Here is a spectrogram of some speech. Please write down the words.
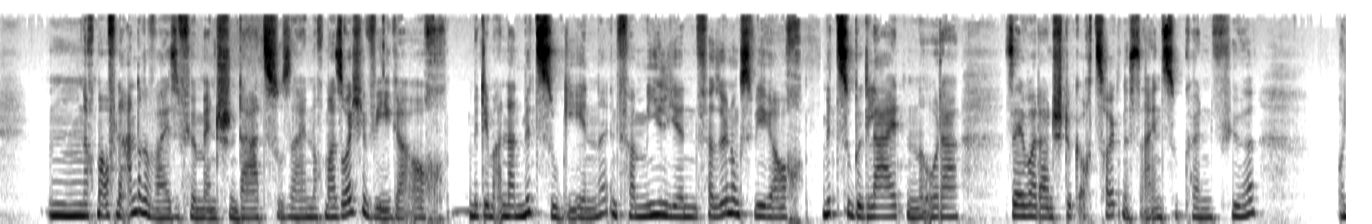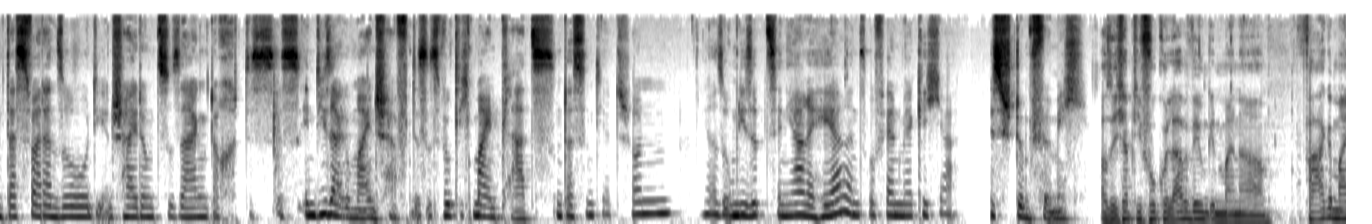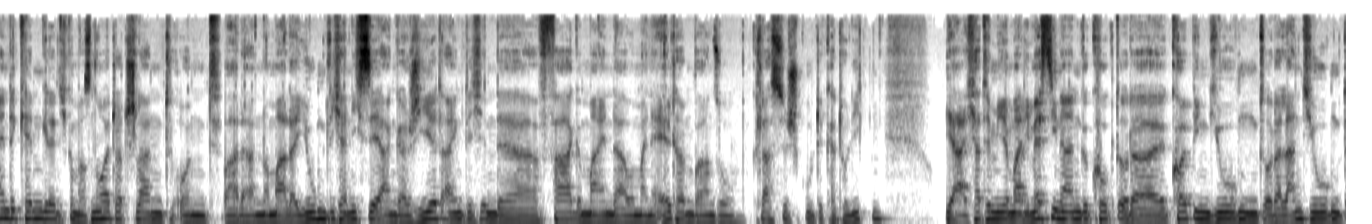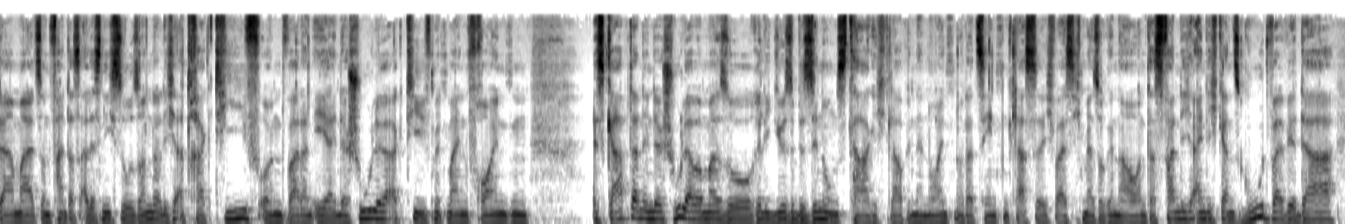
mm, nochmal auf eine andere Weise für Menschen da zu sein, nochmal solche Wege auch mit dem anderen mitzugehen, ne? in Familien, Versöhnungswege auch mitzubegleiten oder selber da ein Stück auch Zeugnis sein zu können für. Und das war dann so die Entscheidung zu sagen, doch, das ist in dieser Gemeinschaft, das ist wirklich mein Platz. Und das sind jetzt schon ja, so um die 17 Jahre her. Insofern merke ich, ja, es stimmt für mich. Also ich habe die Fokularbewegung in meiner Pfarrgemeinde kennengelernt. Ich komme aus Norddeutschland und war da ein normaler Jugendlicher, nicht sehr engagiert eigentlich in der Pfarrgemeinde, aber meine Eltern waren so klassisch gute Katholiken. Ja, ich hatte mir mal die Messdiener angeguckt oder Kolpingjugend oder Landjugend damals und fand das alles nicht so sonderlich attraktiv und war dann eher in der Schule aktiv mit meinen Freunden es gab dann in der Schule aber mal so religiöse Besinnungstage, ich glaube in der neunten oder zehnten Klasse, ich weiß nicht mehr so genau. Und das fand ich eigentlich ganz gut, weil wir da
